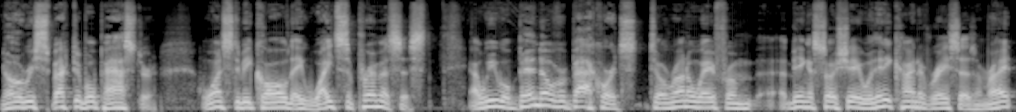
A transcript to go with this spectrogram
no respectable pastor wants to be called a white supremacist. And we will bend over backwards to run away from uh, being associated with any kind of racism, right?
